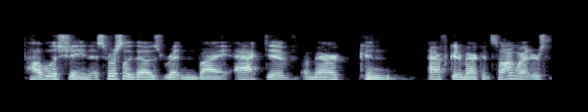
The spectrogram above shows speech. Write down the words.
publishing, especially those written by active American African American songwriters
